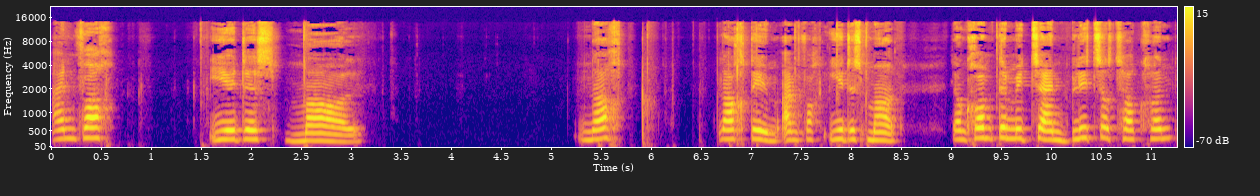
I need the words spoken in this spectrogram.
Einfach jedes Mal. Nach, nachdem, einfach jedes Mal. Dann kommt er mit seinen Blitzattacken.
